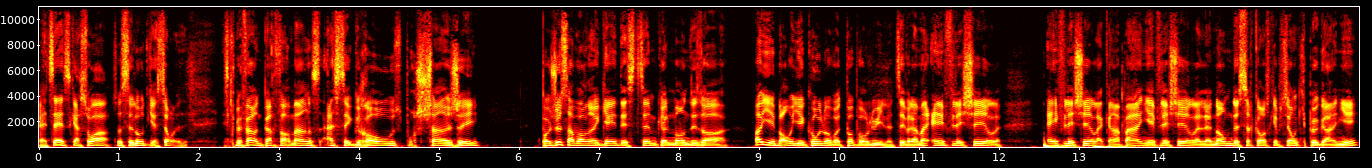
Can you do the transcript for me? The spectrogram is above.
Mais tu sais, est-ce qu'à soir, ça c'est l'autre question. Est-ce qu'il peut faire une performance assez grosse pour changer, pas juste avoir un gain d'estime que le monde dise ah, ah il est bon, il est cool, mais on vote pas pour lui. Tu sais, vraiment infléchir, infléchir la campagne, infléchir le, nombre de circonscriptions qu'il peut gagner.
